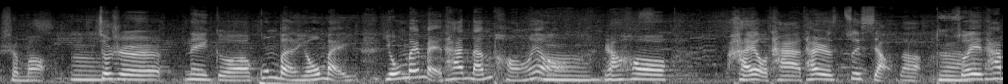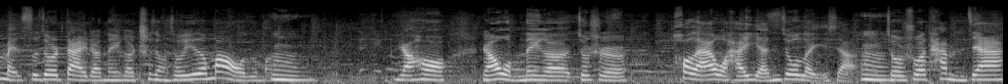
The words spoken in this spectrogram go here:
什么，嗯，就是那个宫本由美，由美美她男朋友，嗯。然后还有他，他是最小的，对，所以他每次就是戴着那个赤井秀一的帽子嘛，嗯。然后，然后我们那个就是后来我还研究了一下，嗯。就是说他们家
